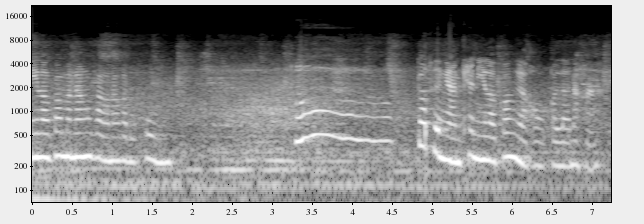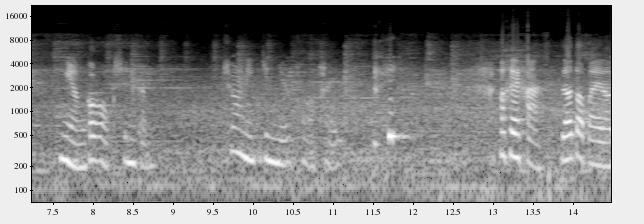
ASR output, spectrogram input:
นี้เราก็มานั่งพักนะคะทุกคนก็คืองานแค่นี้เราก็เหงื่อออกกันแล้วนะคะ เหนียงก็ออกเช่นกัน ช่วงนี้กินเยอะขออภัยโอเคค่ะ แล้วต่อไปเรา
